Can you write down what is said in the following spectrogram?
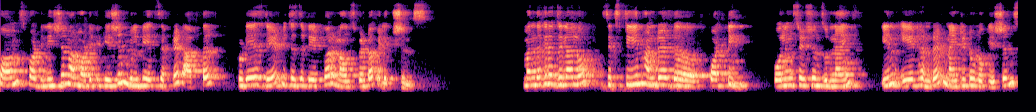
forms for deletion or modification will be accepted after today's date which is the date for announcement of elections మన దగ్గర జిల్లాలో sixteen hundred forty polling stations ఉన్నాయి. In eight hundred ninety two locations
